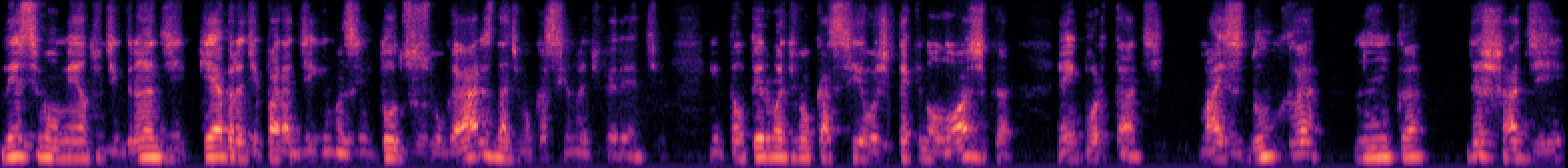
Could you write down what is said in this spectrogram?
nesse momento de grande quebra de paradigmas em todos os lugares, na advocacia não é diferente. Então, ter uma advocacia hoje tecnológica é importante mas nunca, nunca deixar de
